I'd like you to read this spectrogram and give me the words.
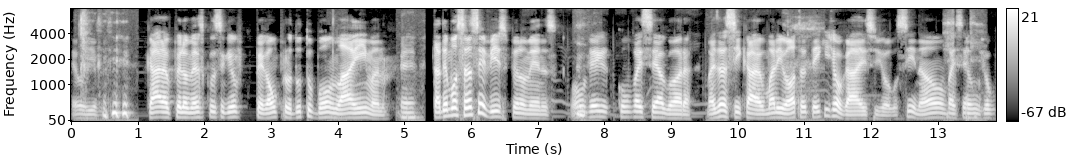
é horrível. cara, pelo menos conseguiu pegar um produto bom lá, hein, mano. É. Tá demonstrando serviço, pelo menos. Vamos ver como vai ser agora. Mas assim, cara, o Mariota tem que jogar esse jogo. Senão vai ser um jogo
